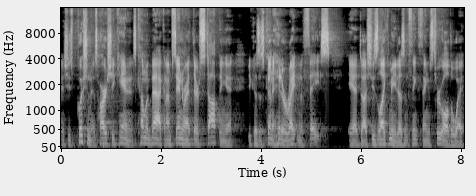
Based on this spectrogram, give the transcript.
and she's pushing it as hard as she can, and it's coming back, and I'm standing right there stopping it because it's going to hit her right in the face. And uh, she's like me, doesn't think things through all the way.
